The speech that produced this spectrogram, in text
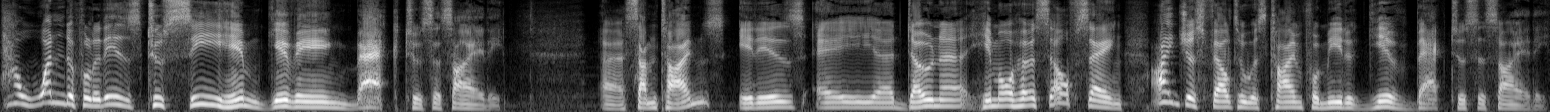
How wonderful it is to see him giving back to society. Uh, sometimes it is a uh, donor, him or herself, saying, I just felt it was time for me to give back to society.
